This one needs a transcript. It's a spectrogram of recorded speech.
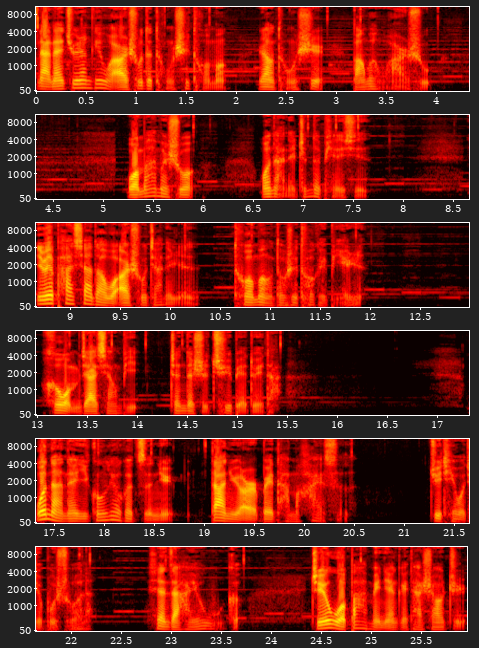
奶奶居然给我二叔的同事托梦，让同事帮问我二叔。我妈妈说，我奶奶真的偏心，因为怕吓到我二叔家的人，托梦都是托给别人。和我们家相比，真的是区别对待。我奶奶一共六个子女，大女儿被他们害死了，具体我就不说了。现在还有五个，只有我爸每年给她烧纸，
